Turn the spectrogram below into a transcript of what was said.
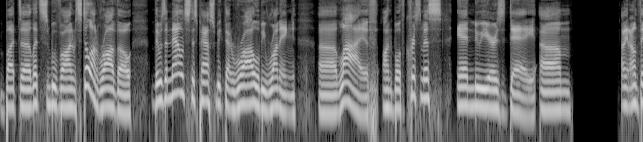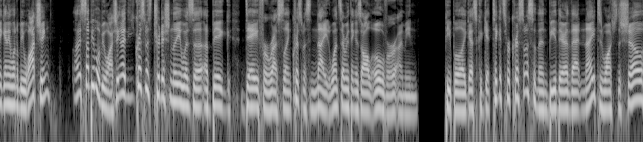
But uh, let's move on. Still on Raw, though. There was announced this past week that Raw will be running uh, live on both Christmas and New Year's Day. Um, I mean, I don't think anyone will be watching. I mean, some people will be watching. Christmas traditionally was a, a big day for wrestling. Christmas night, once everything is all over, I mean, people, I guess, could get tickets for Christmas and then be there that night and watch the show.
